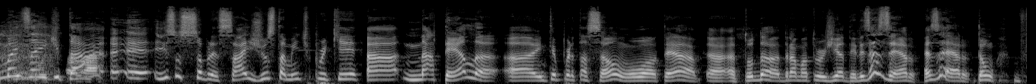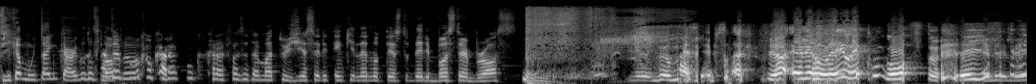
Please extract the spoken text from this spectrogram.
Mas aí que tá, é, é, isso sobressai justamente porque ah, na tela a interpretação ou até a- a- toda a dramaturgia deles é zero, é zero. Então fica muito a encargo do Até próprio. como que o cara, como que o cara vai fazer dramaturgia se ele tem que ler no texto dele Buster Bros? Mas ele lê e lê com gosto. É isso Ele que lê me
